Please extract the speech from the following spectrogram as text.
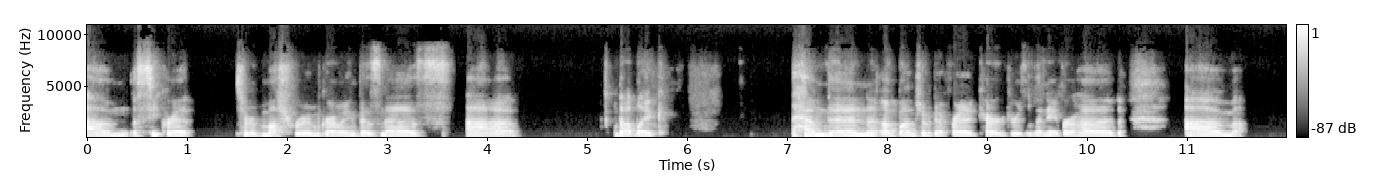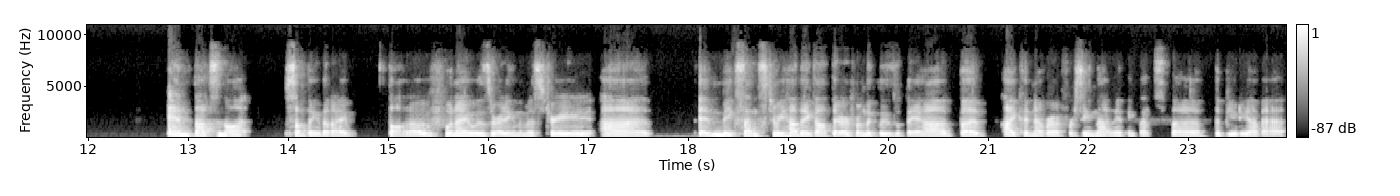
um, a secret sort of mushroom growing business uh, that like hemmed in a bunch of different characters in the neighborhood. Um, and that's not something that I thought of when I was writing the mystery. Uh, it makes sense to me how they got there from the clues that they had, but I could never have foreseen that, and I think that's the the beauty of it.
